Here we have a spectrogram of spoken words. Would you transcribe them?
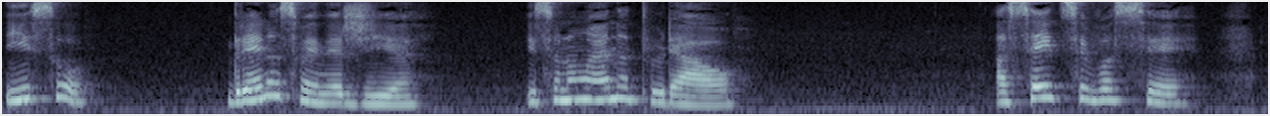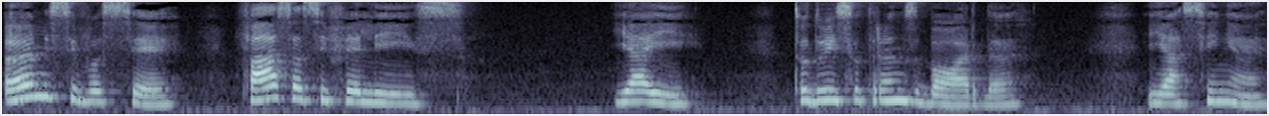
Isso drena sua energia. Isso não é natural. Aceite-se você, ame-se você, faça-se feliz. E aí, tudo isso transborda. E assim é.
